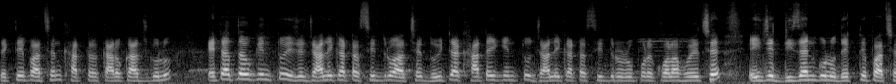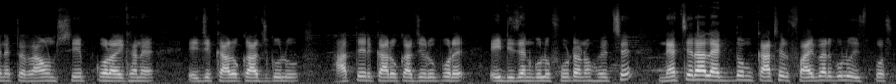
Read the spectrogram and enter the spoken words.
দেখতেই পাচ্ছেন খাটটার কারও কাজগুলো এটাতেও কিন্তু এই যে জালিকাটা ছিদ্র আছে, দুইটা খাটেই কিন্তু জালিকাটা ছিদ্রর উপরে করা হয়েছে। এই যে ডিজাইনগুলো দেখতে পাচ্ছেন, একটা রাউন্ড শেপ করা এখানে, এই যে কারও কাজগুলো হাতের কারও কাজের উপরে এই ডিজাইনগুলো ফোটানো হয়েছে। ন্যাচারাল একদম কাঠের ফাইবারগুলো স্পষ্ট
